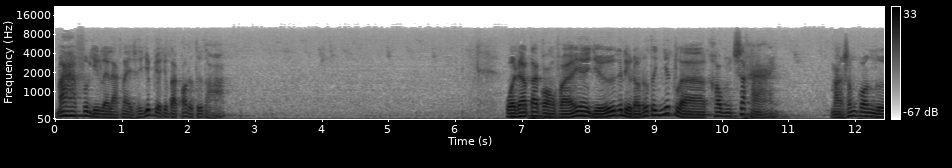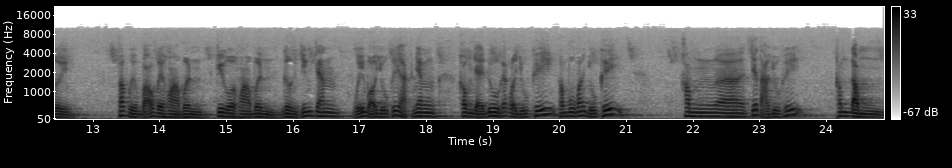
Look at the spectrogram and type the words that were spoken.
Ba phương diện lệ lạc này sẽ giúp cho chúng ta có được tử thọ. Ngoài ra ta còn phải giữ cái điều đạo đức thứ nhất là không sát hại, mạng sống con người phát nguyện bảo vệ hòa bình kêu gọi hòa bình ngừng chiến tranh hủy bỏ vũ khí hạt nhân không chạy đua các loại vũ khí không buôn bán vũ khí không uh, chế tạo vũ khí không đồng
